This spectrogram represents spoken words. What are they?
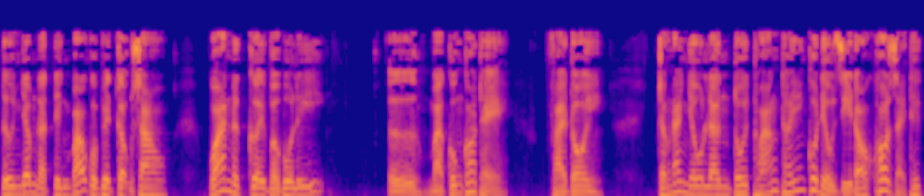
Tư nhâm là tình báo của Việt Cộng sao? Quá nực cười và vô lý. Ừ mà cũng có thể. Phải rồi. Chẳng đã nhiều lần tôi thoáng thấy có điều gì đó khó giải thích.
